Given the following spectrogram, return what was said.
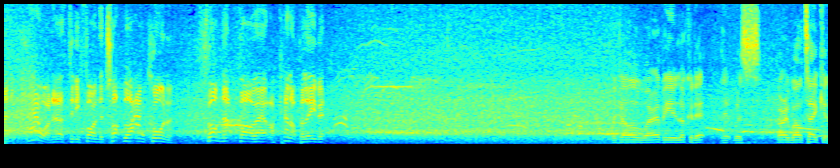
And how on earth did he find the top right-hand corner from that far out? I cannot believe it. The goal, wherever you look at it, it was very well taken.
